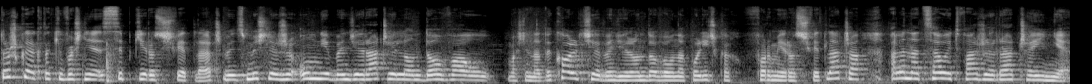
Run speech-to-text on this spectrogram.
troszkę jak taki właśnie sypki rozświetlacz, więc myślę, że u mnie będzie raczej lądował właśnie na dekolcie, będzie lądował na policzkach w formie rozświetlacza, ale na całej twarzy raczej nie.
